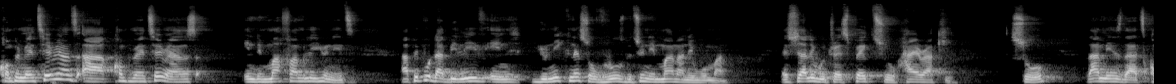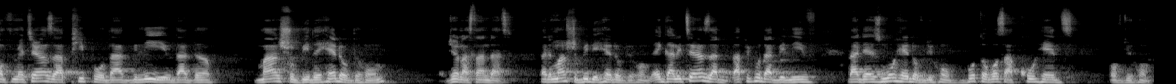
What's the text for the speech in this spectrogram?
Complementarians are complementarians in the Ma family unit are people that believe in uniqueness of roles between a man and a woman, especially with respect to hierarchy. So that means that complementarians are people that believe that the man should be the head of the home. Do you understand that? That the man should be the head of the home. Egalitarians are, are people that believe that there's no head of the home. Both of us are co-heads of the home.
